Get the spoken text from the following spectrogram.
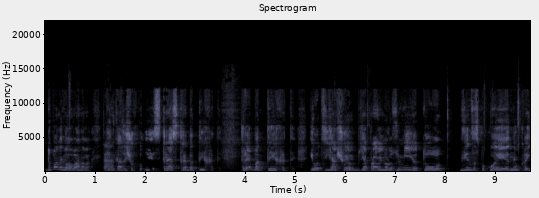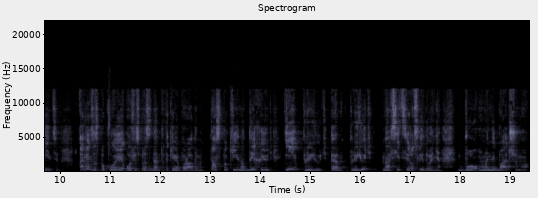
До пана Мілованова Так. він каже, що коли є стрес, треба дихати. Треба дихати. І от якщо я правильно розумію, то він заспокоює не українців, а він заспокоює офіс президента такими порадами. Там спокійно дихають і плюють. Е, плюють на всі ці розслідування, бо ми не бачимо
